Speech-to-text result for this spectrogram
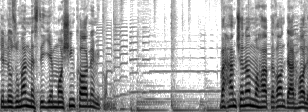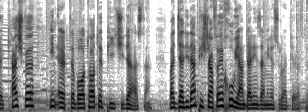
که لزوما مثل یه ماشین کار نمی‌کنه. و همچنان محققان در حال کشف این ارتباطات پیچیده هستند و جدیدا پیشرفت‌های خوبی هم در این زمینه صورت گرفته.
